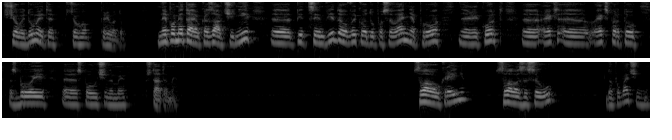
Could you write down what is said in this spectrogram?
що ви думаєте з цього приводу. Не пам'ятаю, казав чи ні, е, під цим відео викладу посилання про е, рекорд е, екс- експорту зброї Сполученими Штатами. Слава Україні! Слава ЗСУ! До побачення!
